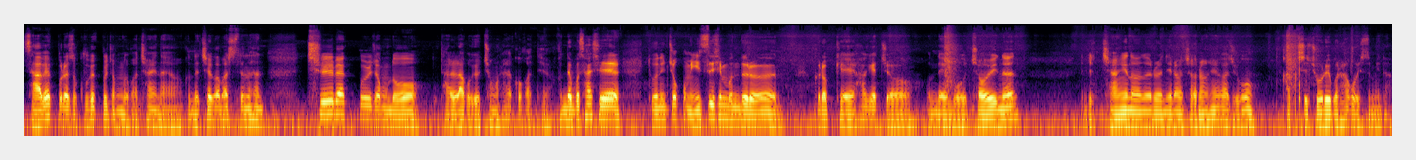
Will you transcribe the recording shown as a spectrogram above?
400불에서 900불 정도가 차이 나요. 근데 제가 봤을 때는 한 700불 정도 달라고 요청을 할 것 같아요. 근데 뭐 사실 돈이 조금 있으신 분들은 그렇게 하겠죠. 근데 뭐 저희는 이제 장인어른이랑 저랑 해가지고 같이 조립을 하고 있습니다.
